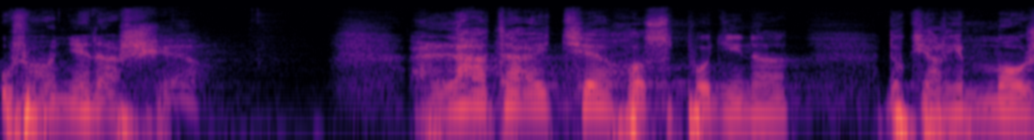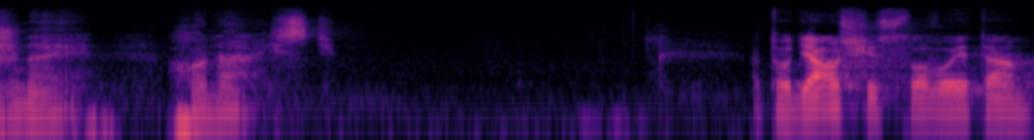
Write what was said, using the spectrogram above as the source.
už ho nenašiel. Hľadajte hospodina, dokiaľ je možné ho nájsť. A to ďalšie slovo je tam,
